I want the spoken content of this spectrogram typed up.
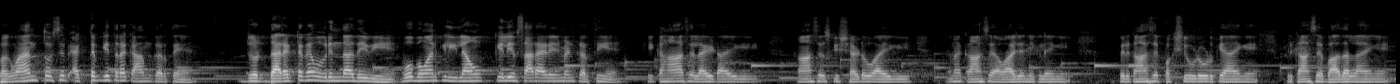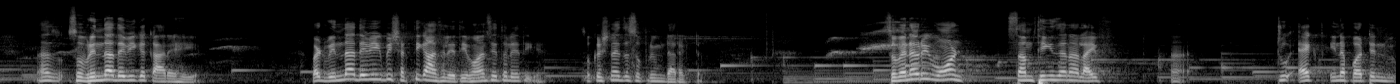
भगवान तो सिर्फ़ एक्टर की तरह काम करते हैं जो डायरेक्टर है वो वृंदा देवी हैं। वो भगवान की लीलाओं के लिए सारा अरेंजमेंट करती हैं कि कहाँ से लाइट आएगी कहाँ से उसकी शेडो आएगी है ना कहाँ से आवाज़ें निकलेंगी फिर कहाँ से पक्षी उड़ उड़ के आएँगे फिर कहाँ से बादल आएँगे सो वृंदा देवी का कार्य है ये। बट वृंदा देवी भी शक्ति कहाँ से लेती है? भगवान से तो लेती है। So Krishna is the supreme director so when we want some things in our life uh, to act in a certain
